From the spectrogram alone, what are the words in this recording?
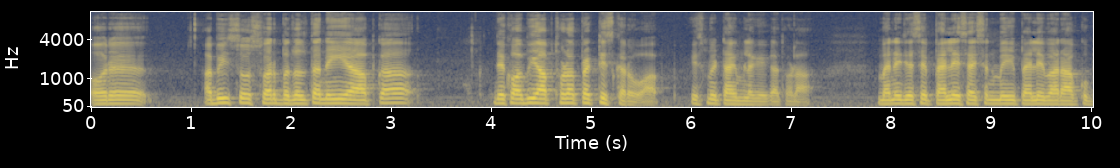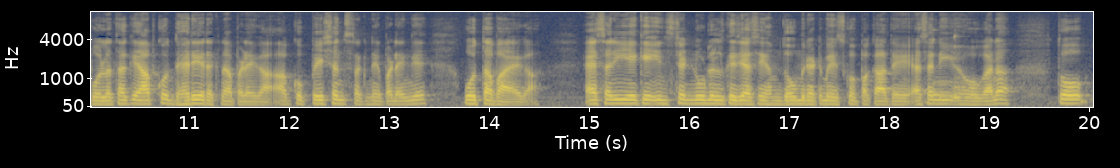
और अभी सो स्वर बदलता नहीं है आपका। देखो, अभी आप थोड़ा प्रैक्टिस करो आप। इसमें टाइम लगेगा थोड़ा। मैंने जैसे पहले सेशन में ही पहले बार आपको बोला था कि आपको धैर्य रखना पड़ेगा, आपको पेशेंस रखने पड़ेंगे, वो तब आएगा। ऐसा नहीं है कि इंस्टेंट नूडल के जैसे हम दो मिनट में इसको पकाते हैं, ऐसा नहीं होगा ना। तो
